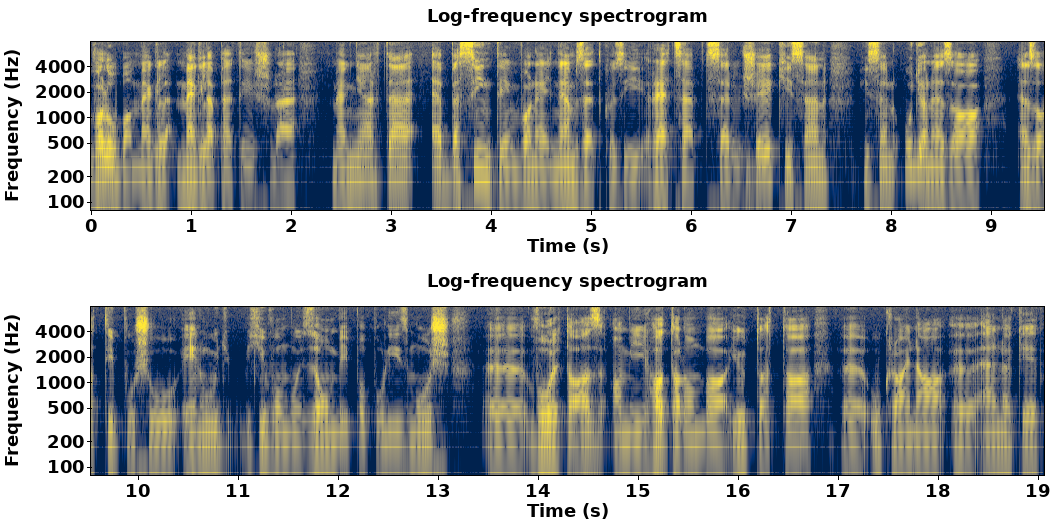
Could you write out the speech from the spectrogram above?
valóban megle- meglepetésre megnyerte, ebbe szintén van egy nemzetközi receptszerűség, hiszen, hiszen ugyanez a, ez a típusú, én úgy hívom, hogy zombi populizmus, volt az, ami hatalomba juttatta Ukrajna elnökét,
